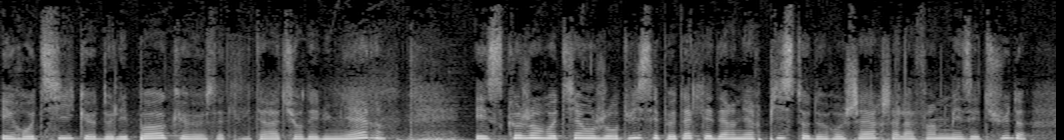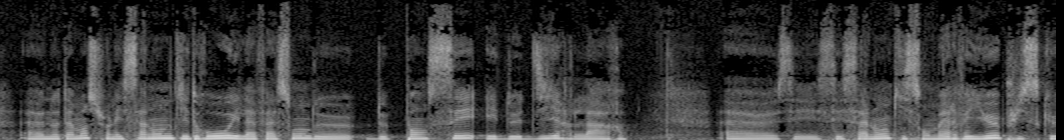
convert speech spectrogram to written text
érotique de l'époque, euh, cette littérature des Lumières. Et ce que j'en retiens aujourd'hui, c'est peut-être les dernières pistes de recherche à la fin de mes études, euh, notamment sur les salons de Diderot et la façon de, penser et de dire l'art. Euh, ces, salons qui sont merveilleux puisque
